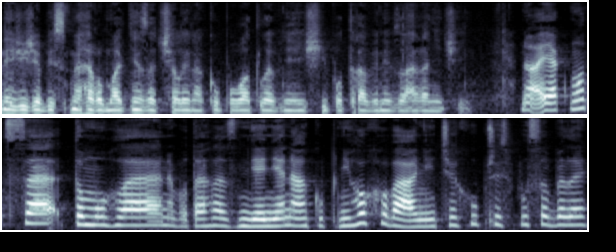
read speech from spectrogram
než že bychom hromadně začali nakupovat levnější potraviny v zahraničí. No a jak moc se tomuhle nebo téhle změně nákupního chování Čechů přizpůsobili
